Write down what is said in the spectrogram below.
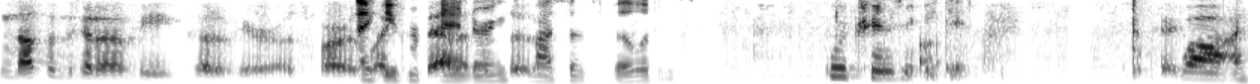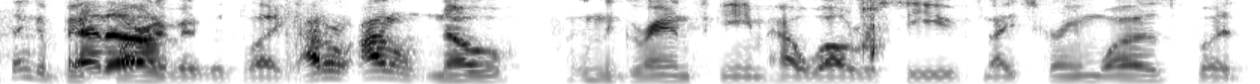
nothing's gonna beat Code of Hero as far as thank like you for pandering to my sensibilities We're transmuted. Well, I think a big And, part uh, of it was like I don't I don't know in the grand scheme how well received Night Scream was, but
